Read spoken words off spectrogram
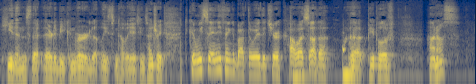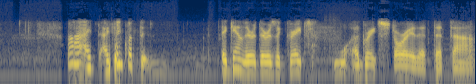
heathens, that they're to be converted at least until the 18th century. Can we say anything about the way the Chiricahua saw the, the people of Janos? Uh, I I think what the again there there is a great a great story that that uh,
